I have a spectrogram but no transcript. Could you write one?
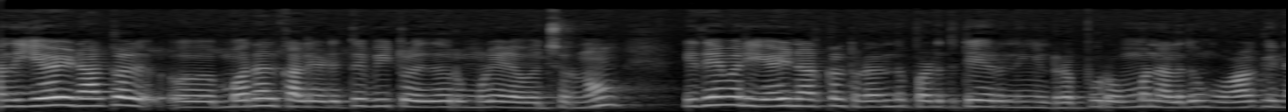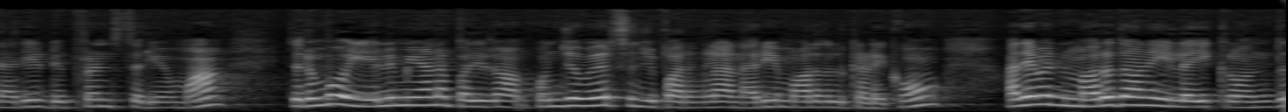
அந்த ஏழு நாட்கள் மறுநாள் காலை எடுத்து வீட்டில் ஏதோ ஒரு மூலையில் வச்சிடணும். இதே மாதிரி ஏழு நாட்கள் தொடர்ந்து படுத்துகிட்டே இருந்தீங்கன்றப்போ ரொம்ப நல்லது. உங்கள் வாழ்க்கையில் நிறைய டிஃப்ரென்ஸ் தெரியுமா? இது ரொம்ப எளிமையான பதிவு தான். கொஞ்சம் முயற்சி செஞ்சு பாருங்களேன். நிறைய மாறுதல் கிடைக்கும். அதே மாதிரி மருதாணி இலைக்கு வந்து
